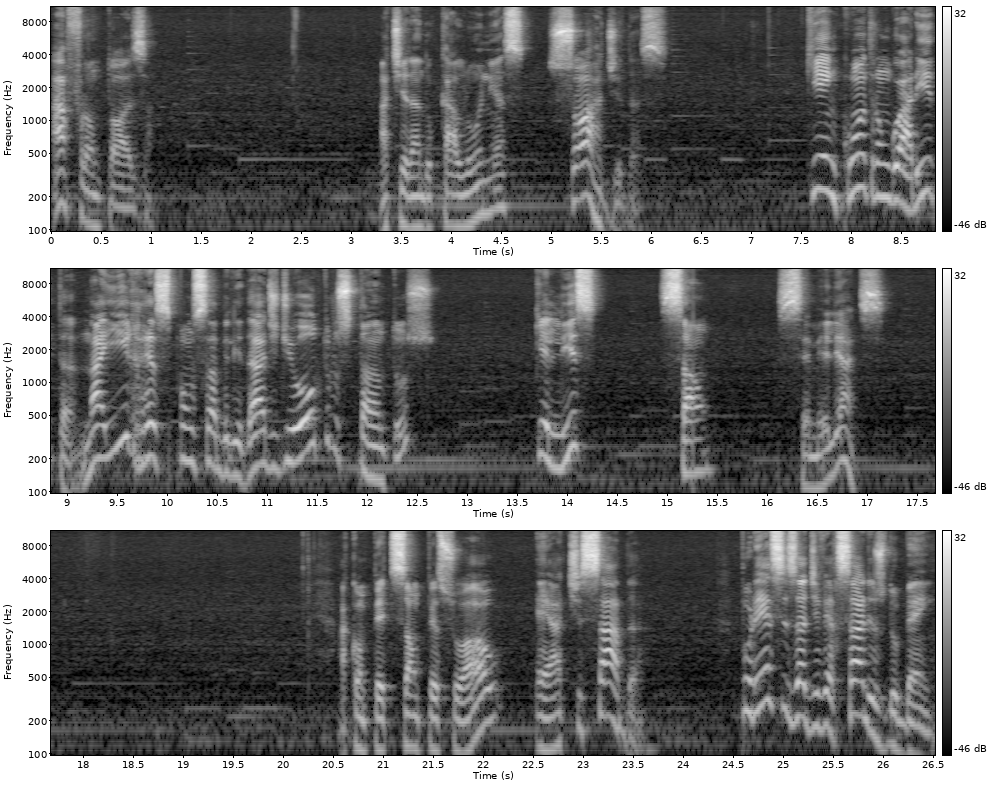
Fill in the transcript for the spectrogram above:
afrontosa, atirando calúnias sórdidas, que encontram guarita na irresponsabilidade de outros tantos que lhes são semelhantes. A competição pessoal é atiçada por esses adversários do bem,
